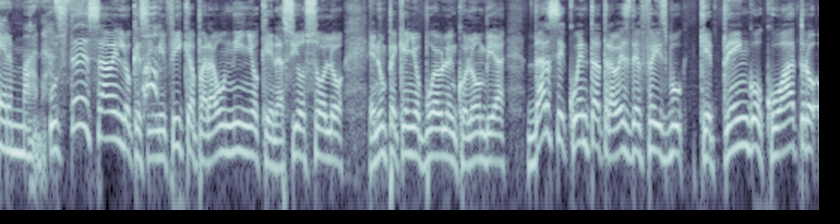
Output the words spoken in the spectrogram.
hermanas. ¿Ustedes saben lo que significa para un niño que nació solo en un pequeño pueblo en Colombia darse cuenta a través de Facebook que tengo cuatro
